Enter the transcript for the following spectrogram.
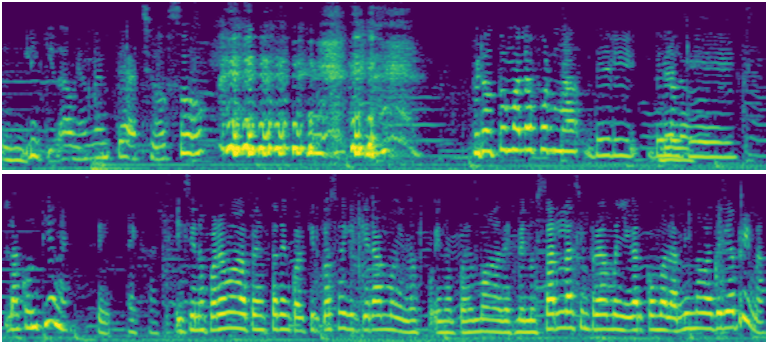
líquida, obviamente, H2O. Pero toma la forma del- de, De lo lo- que la contiene. Sí. Exacto. Y si nos ponemos a pensar en cualquier cosa que queramos y nos, y nos ponemos a desmenuzarla, siempre vamos a llegar como a la misma materia prima.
